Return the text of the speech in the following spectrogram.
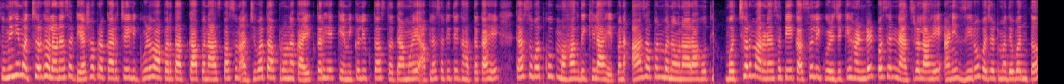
तुम्हीही मच्छर घालवण्यासाठी अशा प्रकारचे लिक्विड वापरतात का? पण आजपासून अजिबात वापरू नका. एकतर हे केमिकलयुक्त असतं त्यामुळे आपल्यासाठी ते घातक आहे. त्यासोबत खूप महाग देखील आहे पण आज आपण बनवणार आहोत मच्छर मारण्यासाठी एक असं लिक्विड जे की हंड्रेड पर्सेंट नॅचरल आहे आणि झिरो बजेटमध्ये बनतं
